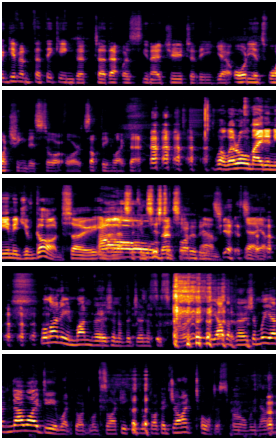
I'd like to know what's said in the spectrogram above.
forgiven for thinking that uh, that was, you know, due to the uh, audience watching this or, or something like that. well, we're all made in the image of God, so you know, oh, that's the oh, consistency. That's what it is. Um, yes. Yeah, yeah. well, only in one version of the Genesis story. In the other version, we have no idea what God looks like. He could look like a giant tortoise, for all we know.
